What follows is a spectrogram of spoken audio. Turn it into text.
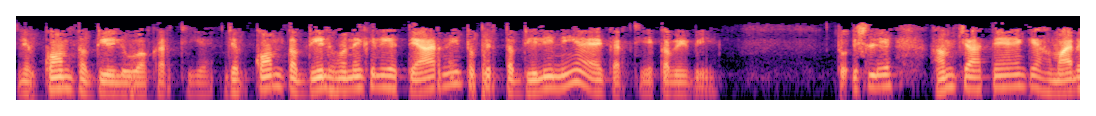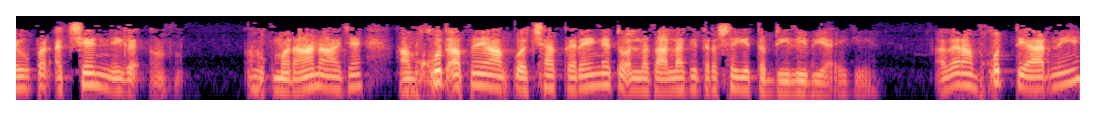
جب قوم تبدیل ہوا کرتی ہے، جب قوم تبدیل ہونے کے لیے تیار نہیں تو پھر تبدیلی نہیں آیا کرتی ہے کبھی بھی۔ تو اس لیے ہم چاہتے ہیں کہ ہمارے اوپر اچھے حکمران آ جائیں ہم خود اپنے آپ کو اچھا کریں گے تو اللہ تعالیٰ کی طرف سے یہ تبدیلی بھی آئے گی۔ اگر ہم خود تیار نہیں ہیں،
